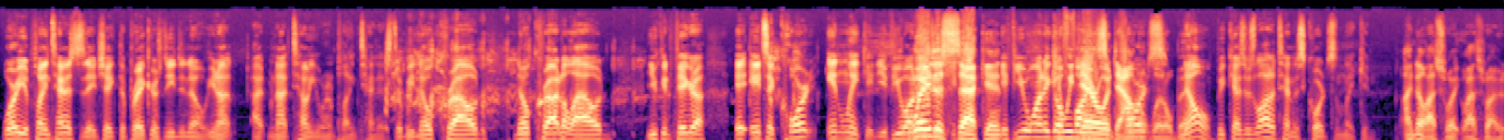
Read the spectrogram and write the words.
where are you playing tennis today, Jake? The breakers need to know. You're not. I'm not telling you where I'm playing tennis. There'll be no crowd, no crowd allowed. You can figure out. It, it's a court in Lincoln. If you want Wait to a second. If you want to go, Can we narrow it down a little bit? No, because there's a lot of tennis courts in Lincoln. I know that's why that's why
